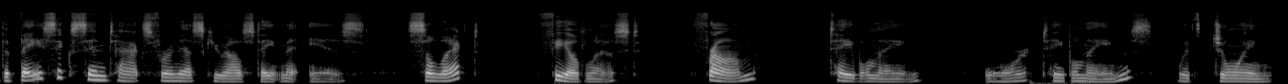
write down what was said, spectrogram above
The basic syntax for an SQL statement is select field list from table name or table names with join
